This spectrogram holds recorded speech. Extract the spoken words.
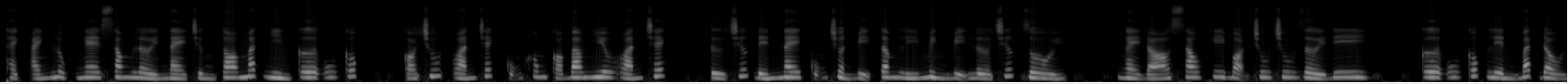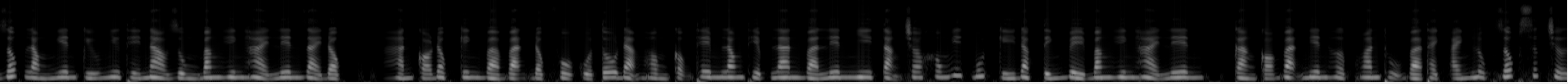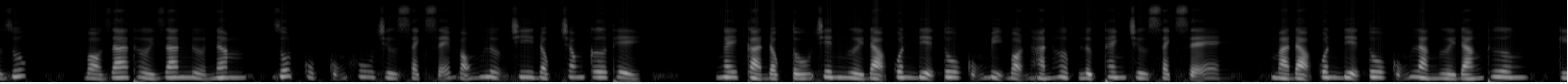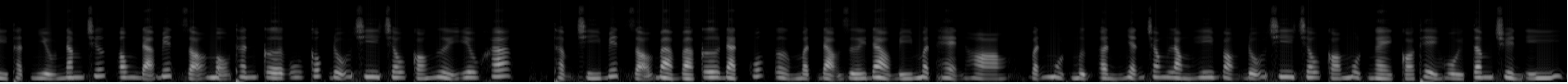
Thạch ánh lục nghe xong lời này chừng to mắt nhìn cơ u cốc. Có chút oán trách cũng không có bao nhiêu oán trách. Từ trước đến nay cũng chuẩn bị tâm lý mình bị lừa trước rồi. Ngày đó sau khi bọn Chu Chu rời đi, Cơ u cốc liền bắt đầu dốc lòng nghiên cứu như thế nào dùng băng hình hải liên giải độc. Hắn có độc kinh và vạn độc phổ của Tô Đạm Hồng cộng thêm Long Thiệp Lan và Liên Nhi tặng cho không ít bút ký đặc tính về băng hình hải liên. Càng có vạn niên hợp hoan thủ và thạch ánh lục dốc sức trợ giúp. Bỏ ra thời gian nửa năm, rốt cục cũng khu trừ sạch sẽ võng lượng chi độc trong cơ thể. Ngay cả độc tố trên người đạo quân địa tu cũng bị bọn hắn hợp lực thanh trừ sạch sẽ. Mà đạo quân địa tu cũng là người đáng thương. Kỳ thật nhiều năm trước ông đã biết rõ mẫu thân cơ u cốc Đỗ Chi Châu có người yêu khác. Thậm chí biết rõ bà và cơ đạt quốc ở mật đảo dưới đảo bí mật hẹn hò. Vẫn một mực ẩn nhẫn trong lòng hy vọng Đỗ Chi Châu có một ngày có thể hồi tâm chuyển ý.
